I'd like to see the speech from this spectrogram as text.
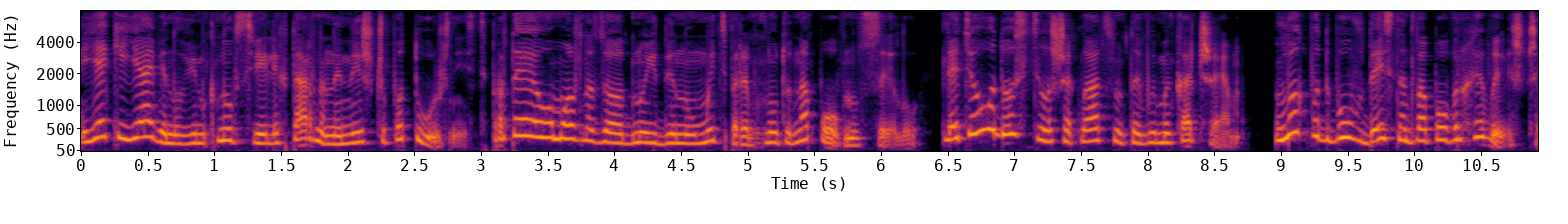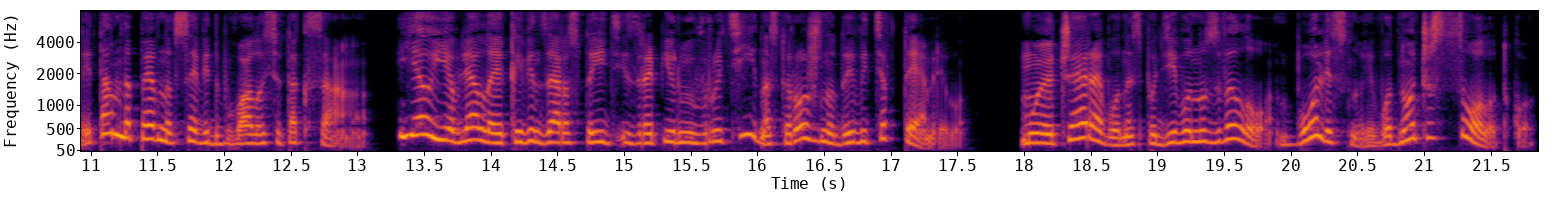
Як і я, він увімкнув свій ліхтар на найнижчу потужність, проте його можна за одну єдину мить перемкнути на повну силу. Для цього досить лише клацнути вимикачем. Локвуд був десь на два поверхи вище, і там, напевно, все відбувалося так само. Я уявляла, як він зараз стоїть із рапірою в руці і насторожено дивиться в темряву. Моє черево несподівано звело, болісно і водночас солодко.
